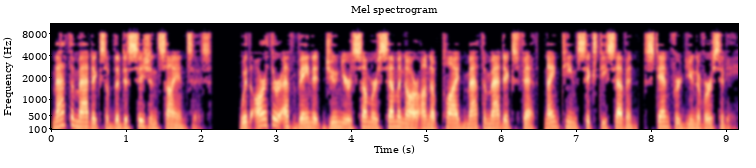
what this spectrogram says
Mathematics of the Decision Sciences. With Arthur F. Veinott Jr. Summer Seminar on Applied Mathematics 5th, 1967, Stanford University.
